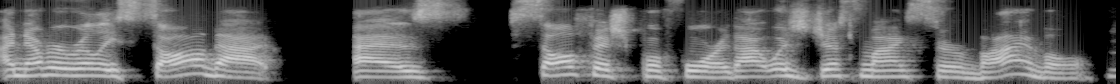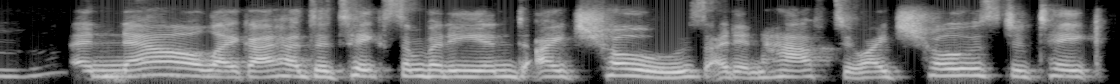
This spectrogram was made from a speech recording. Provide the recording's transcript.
i never really saw that as selfish before. That was just my survival. Mm-hmm. And now, like, I had to take somebody and I chose, I didn't have to, I chose to take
